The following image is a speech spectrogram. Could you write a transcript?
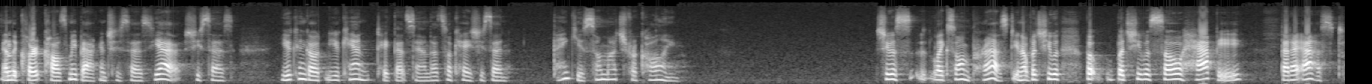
And the clerk calls me back and she says, Yeah, she says, you can go, you can take that sand, that's okay. She said, Thank you so much for calling. She was like so impressed, you know, but she was, but, but she was so happy that I asked.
